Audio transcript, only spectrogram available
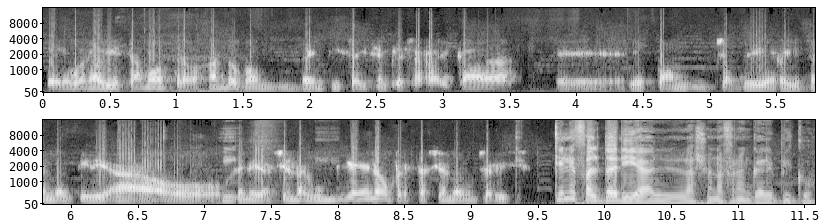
pero bueno, hoy estamos trabajando con 26 empresas radicadas eh, que están, ya te digo, realizando actividad o generación de algún bien o prestación de algún servicio. ¿Qué le faltaría a la zona franca de Pico?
